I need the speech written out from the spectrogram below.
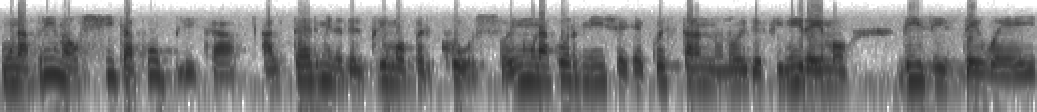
una prima uscita pubblica al termine del primo percorso in una cornice che quest'anno noi definiremo This is the Way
